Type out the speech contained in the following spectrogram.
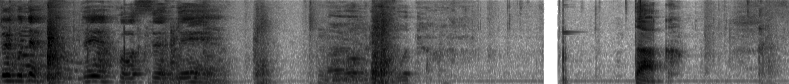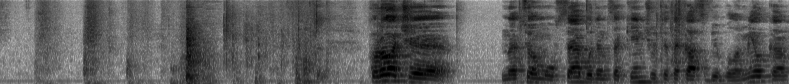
Тихо, тихо, тихо сиди. Коротше, на цьому все. Будемо закінчувати. Така собі була мілка.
